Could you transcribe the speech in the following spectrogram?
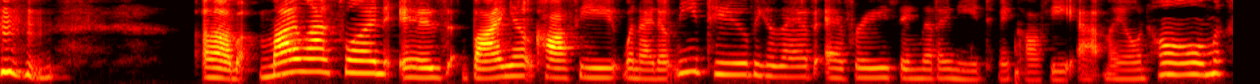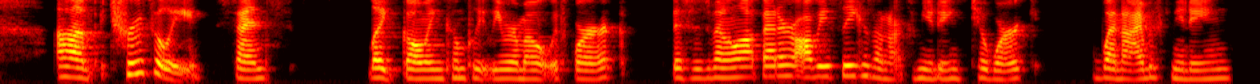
Um, my last one is buying out coffee when I don't need to because I have everything that I need to make coffee at my own home. Um, truthfully, since like going completely remote with work, this has been a lot better, obviously, because I'm not commuting to work. When I was commuting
